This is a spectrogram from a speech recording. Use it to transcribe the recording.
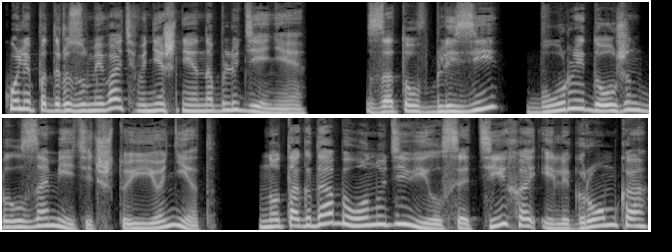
коли подразумевать внешнее наблюдение. Зато вблизи Бурый должен был заметить, что ее нет. Но тогда бы он удивился, тихо или громко,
